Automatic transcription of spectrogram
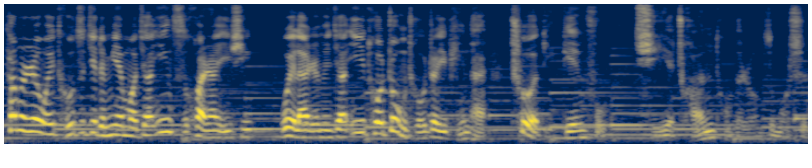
他们认为投资界的面貌将因此焕然一新，未来人们将依托众筹这一平台彻底颠覆企业传统的融资模式。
